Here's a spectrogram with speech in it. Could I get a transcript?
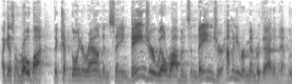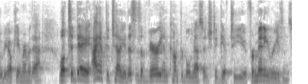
I guess, a robot that kept going around and saying, Danger, Will Robinson, danger. How many remember that in that movie? Okay, remember that? Well, today, I have to tell you, this is a very uncomfortable message to give to you for many reasons.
